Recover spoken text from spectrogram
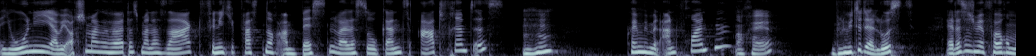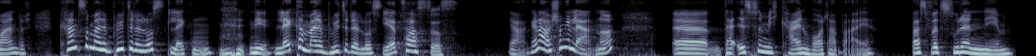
Joni, habe ich auch schon mal gehört, dass man das sagt. Finde ich fast noch am besten, weil es so ganz artfremd ist. Mhm. Können wir mit anfreunden? Okay. Blüte der Lust. Ja, das ist mir voll romantisch. Kannst du meine Blüte der Lust lecken? nee, lecke meine Blüte der Lust. Jetzt hast du es. Ja, genau, hab ich schon gelernt, ne? Äh, da ist für mich kein Wort dabei. Was würdest du denn nehmen?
